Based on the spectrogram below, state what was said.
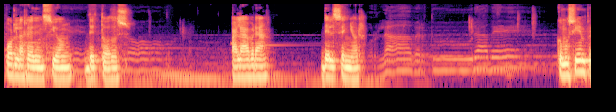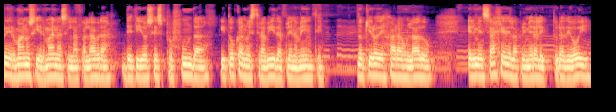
por la redención de todos. Palabra del Señor. Como siempre, hermanos y hermanas, la palabra de Dios es profunda y toca nuestra vida plenamente. No quiero dejar a un lado el mensaje de la primera lectura de hoy,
